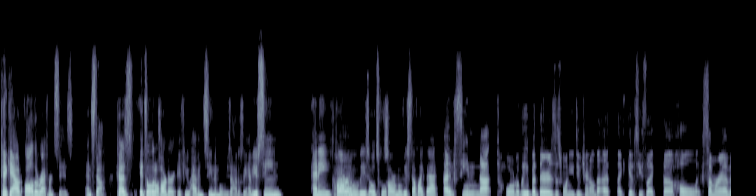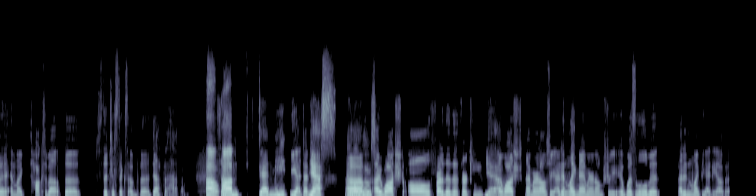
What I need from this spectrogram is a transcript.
pick out all the references and stuff. Because it's a little harder if you haven't seen the movies, obviously. Have you seen any horror Um, movies, old school horror movies, stuff like that? I've seen not totally, but there is this one YouTube channel that uh, like gives these like the whole like summary of it and like talks about the statistics of the death that happened. Oh, So- um, Dead Meat? Yeah, dead. Yes. I love Um, those. I watched all Friday the Thirteenth. Yeah. I watched Nightmare on Elm Street. I didn't like Nightmare on Elm Street. It was a little bit. I didn't like the idea of it.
